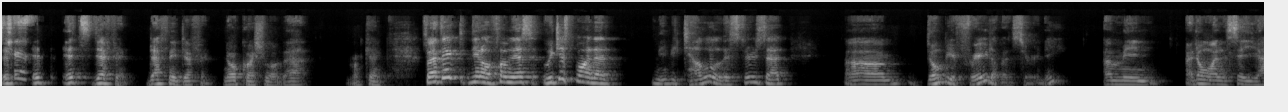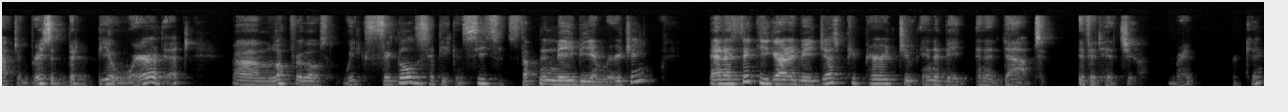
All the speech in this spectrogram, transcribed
it's, it's, it, it's different, definitely different. No question about that. Okay. So I think, you know, from this, we just want to maybe tell the listeners that um, don't be afraid of uncertainty. I mean, I don't want to say you have to embrace it, but be aware of it. Um, look for those weak signals if you can see something may be emerging. And I think you got to be just prepared to innovate and adapt if it hits you, right? Okay.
